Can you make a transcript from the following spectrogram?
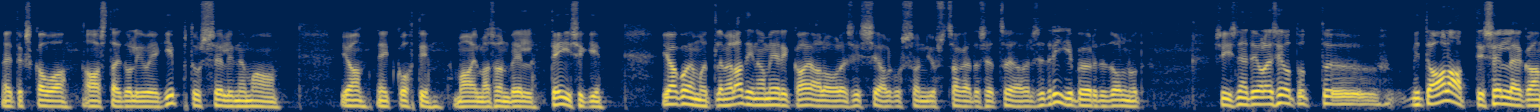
näiteks kaua aastaid oli ju Egiptus selline maa ja neid kohti maailmas on veel teisigi. ja kui me mõtleme Ladina-Ameerika ajaloole, siis seal, kus on just sagedased sõjaväelised riigipöörded olnud, siis need ei ole seotud äh, mitte alati sellega,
